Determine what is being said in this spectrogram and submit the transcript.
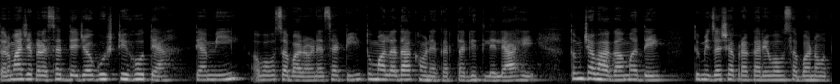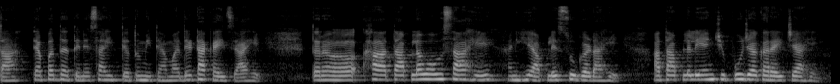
तर माझ्याकडे सध्या ज्या गोष्टी होत्या त्या मी ववसा बनवण्यासाठी तुम्हाला दाखवण्याकरता घेतलेल्या आहे. तुमच्या भागामध्ये तुम्ही जशा प्रकारे ववसा बनवता त्या पद्धतीने साहित्य तुम्ही त्यामध्ये टाकायचं आहे. तर हा आता आपला ववसा आहे आणि हे आपले सुगड आहे. आता आपल्याला यांची पूजा करायची आहे.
